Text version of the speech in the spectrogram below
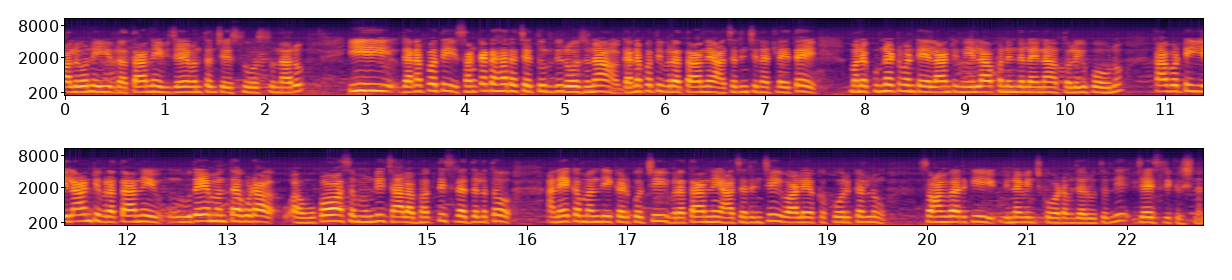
పాల్గొని ఈ వ్రతాన్ని విజయవంతం చేస్తూ వస్తున్నారు. ఈ గణపతి సంకటహర చతుర్థి రోజున గణపతి వ్రతాన్ని ఆచరించినట్లయితే మనకున్నటువంటి ఎలాంటి నీలాపనిందలైనా తొలగిపోవును. కాబట్టి ఇలాంటి వ్రతాన్ని ఉదయం అంతా కూడా ఉపవాసం ఉండి చాలా భక్తి శ్రద్ధలతో అనేక మంది ఇక్కడికి వచ్చి వ్రతాన్ని ఆచరించి వాళ్ళ యొక్క కోరికలను స్వామివారికి విన్నవించుకోవడం జరుగుతుంది. జై శ్రీకృష్ణ.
